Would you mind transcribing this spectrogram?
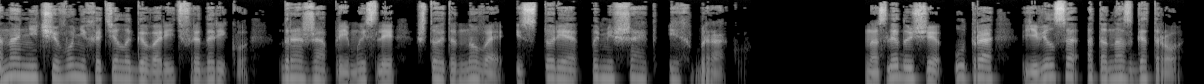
Она ничего не хотела говорить Фредерику, дрожа при мысли, что эта новая история помешает их браку. На следующее утро явился Атанас Гатро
